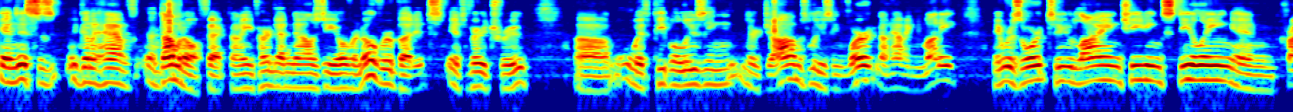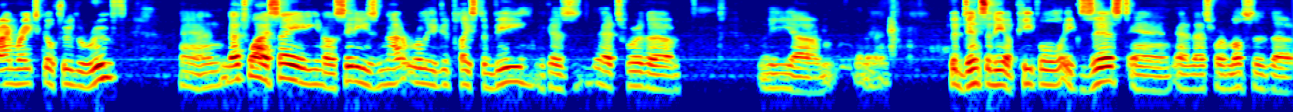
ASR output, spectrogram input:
and this is going to have a domino effect. I know you've heard that analogy over and over, but it's it's very true. Uh, with people losing their jobs, losing work, not having money, they resort to lying, cheating, stealing, and crime rates go through the roof. And that's why I say, you know, city is not really a good place to be because that's where the the um, the density of people exist, and, and that's where most of the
